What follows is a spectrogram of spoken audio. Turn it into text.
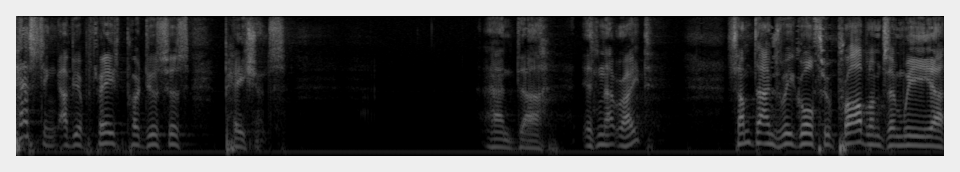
testing of your faith produces patience. And uh, isn't that right? Sometimes we go through problems and we, uh,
